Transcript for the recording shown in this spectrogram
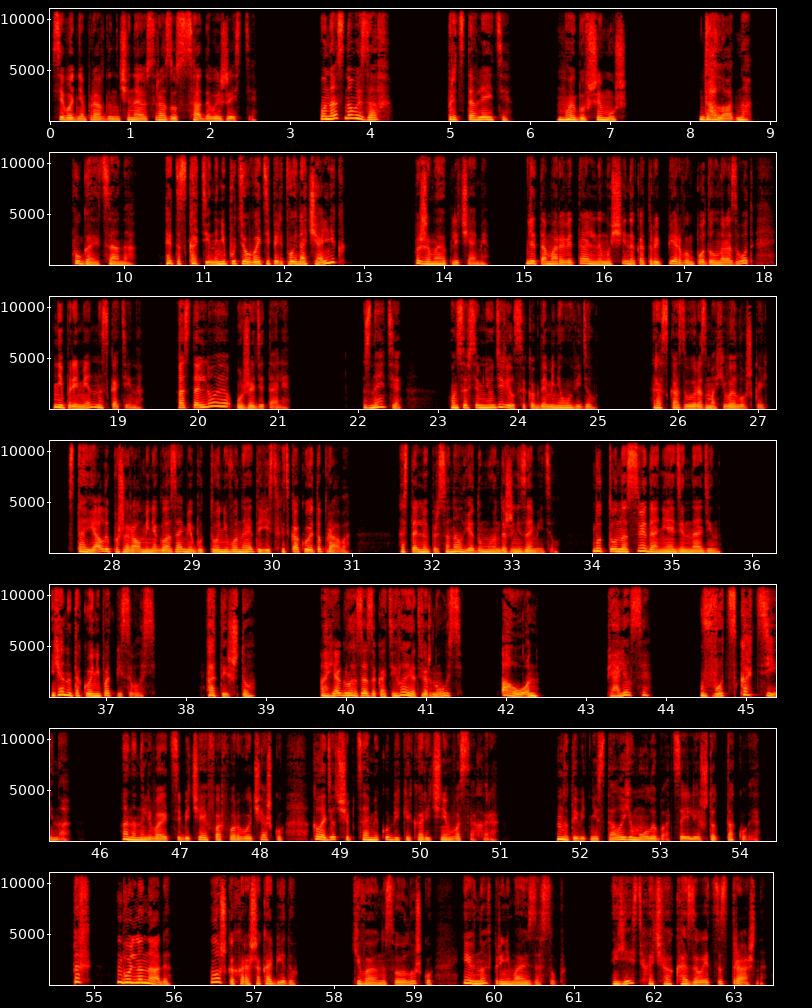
Сегодня, правда, начинаю сразу с садовой жести. У нас новый зав. Представляете? Мой бывший муж. Да ладно, пугается она. Эта скотина непутевая теперь твой начальник? Пожимаю плечами. Для Тамары Витальевны мужчина, который первым подал на развод, непременно скотина. Остальное — уже детали. Знаете, он совсем не удивился, когда меня увидел. Рассказываю, размахивая ложкой. Стоял и пожирал меня глазами, будто у него на это есть хоть какое-то право. Остальной персонал, я думаю, он даже не заметил. Будто у нас свидание один на один. Я на такое не подписывалась. А ты что? А я глаза закатила и отвернулась. А он? Пялился? Вот скотина! Она наливает себе чай в фарфоровую чашку, кладет щипцами кубики коричневого сахара. «Ну ты ведь не стала ему улыбаться или что-то такое?» «Пф, больно надо. Ложка хороша к обеду». Киваю на свою ложку и вновь принимаюсь за суп. Есть хочу, оказывается, страшно.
